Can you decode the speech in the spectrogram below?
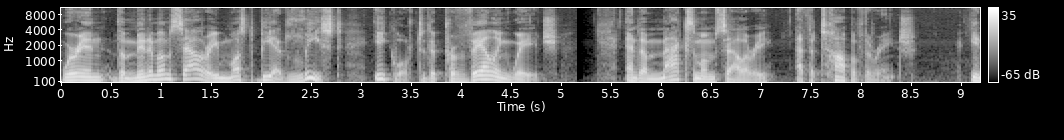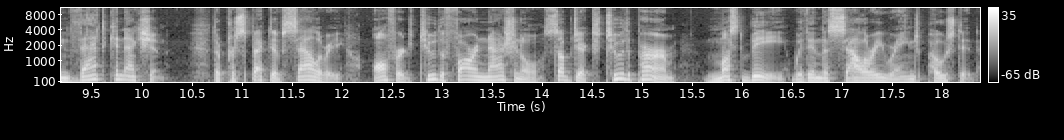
wherein the minimum salary must be at least equal to the prevailing wage and a maximum salary at the top of the range. In that connection, the prospective salary offered to the foreign national subject to the perm must be within the salary range posted,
